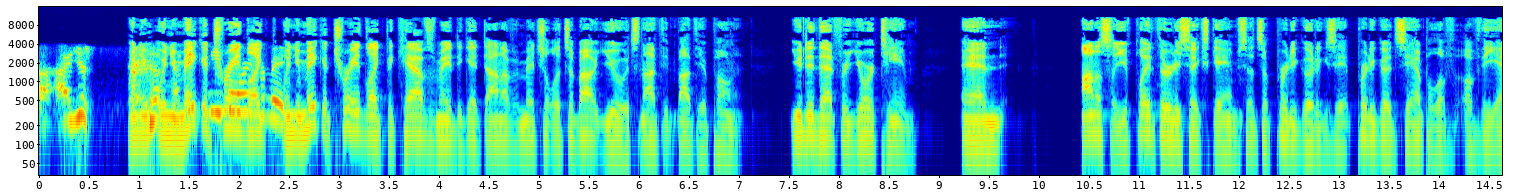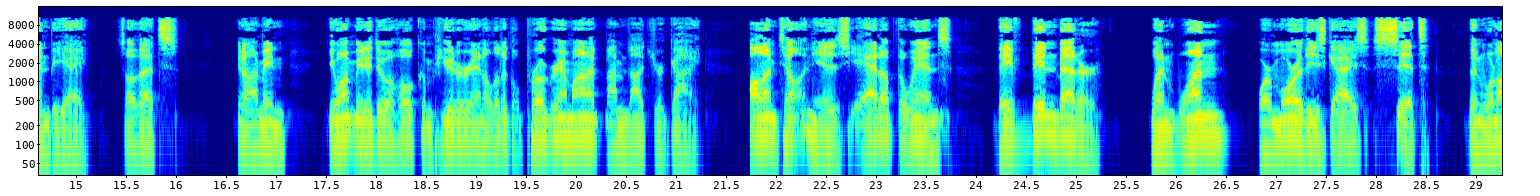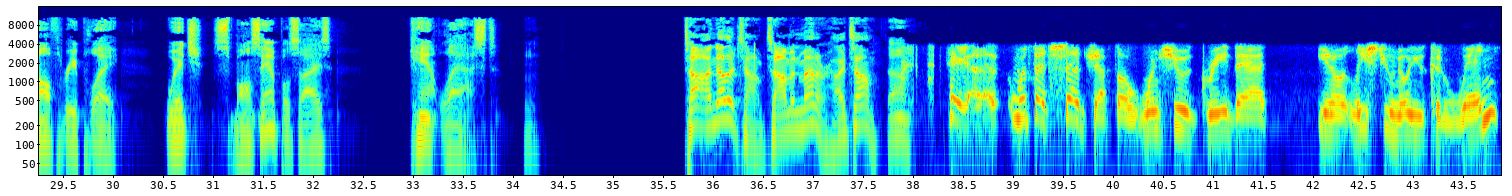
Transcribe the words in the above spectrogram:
I just When you when you make a trade like when you make a trade like the Cavs made to get Donovan Mitchell, it's about you. It's not the, about the opponent. You did that for your team, and honestly, you've played 36 games. It's a pretty good exa- pretty good sample of of the NBA. So that's you know, I mean, you want me to do a whole computer analytical program on it? I'm not your guy. All I'm telling you is you add up the wins, they've been better when one or more of these guys sit than when all three play, which, small sample size, can't last. Tom, another Tom, Tom and Mentor. Hi, Tom. Tom. Hey, uh, with that said, Jeff, though, wouldn't you agree that, you know, at least you know you could win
